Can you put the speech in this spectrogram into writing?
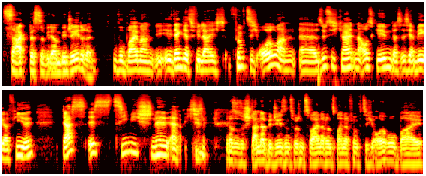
zack, bist du wieder im Budget drin. Wobei man, ihr denkt jetzt vielleicht 50 Euro an äh, Süßigkeiten ausgeben, das ist ja mega viel. Das ist ziemlich schnell erreicht. Also so Standardbudget sind zwischen 200 und 250 Euro bei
